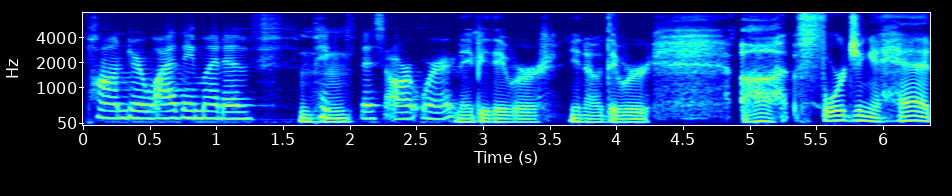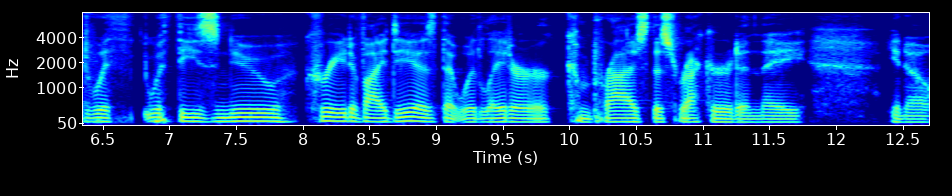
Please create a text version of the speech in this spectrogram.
ponder why they might have mm-hmm. picked this artwork. Maybe they were you know they were uh, forging ahead with with these new creative ideas that would later comprise this record and they you know,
